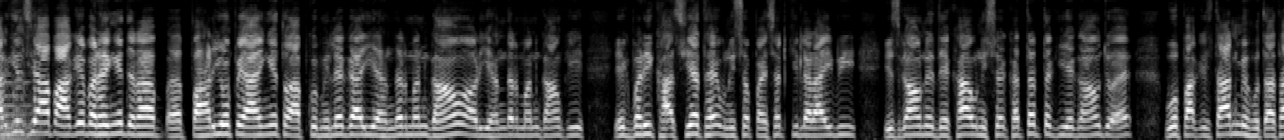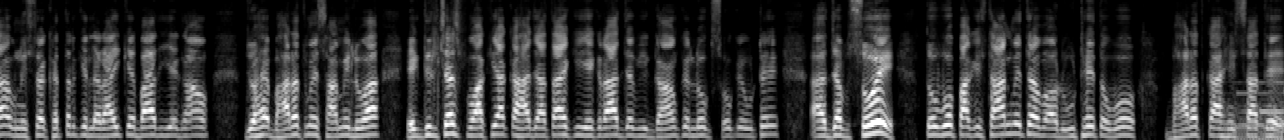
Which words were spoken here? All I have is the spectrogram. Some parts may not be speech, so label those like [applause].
कारगिल से आप आगे बढ़ेंगे, जरा पहाड़ियों पे आएँगे तो आपको मिलेगा ये हंदरमन गाँव और ये हंदरमन गाँव की एक बड़ी खासियत है। 1965 की लड़ाई भी इस गाँव ने देखा। 1971 तक ये गाँव जो है, वो पाकिस्तान में होता था। 1971 की लड़ाई के बाद ये गाँव जो है, भारत में शामिल हुआ। एक दिलचस्प वाकया कहा जाता है कि एक रात जब ये गाँव के लोग सो के उठे जब सोए तो वो पाकिस्तान में थे और उठे तो वो भारत का हिस्सा थे।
